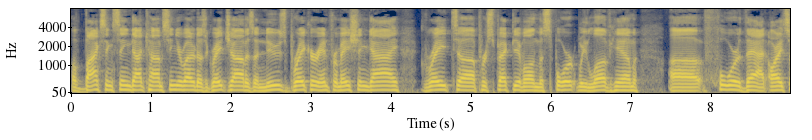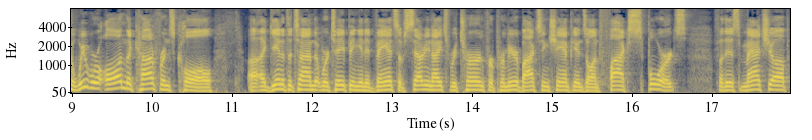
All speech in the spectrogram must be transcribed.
of BoxingScene.com. Senior writer does a great job as a newsbreaker, information guy. Great uh, perspective on the sport. We love him uh, for that. All right, so we were on the conference call. Uh, again, at the time that we're taping in advance of Saturday night's return for Premier Boxing Champions on Fox Sports for this matchup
